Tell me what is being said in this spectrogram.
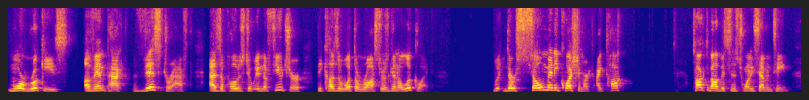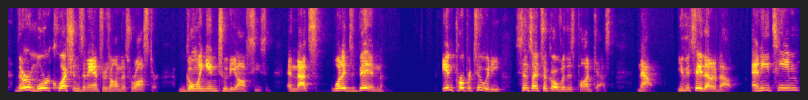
more rookies of impact this draft as opposed to in the future because of what the roster is going to look like. There's so many question marks. I talked talked about this since 2017. There are more questions than answers on this roster going into the offseason. And that's what it's been in perpetuity since I took over this podcast. Now, you could say that about any team.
